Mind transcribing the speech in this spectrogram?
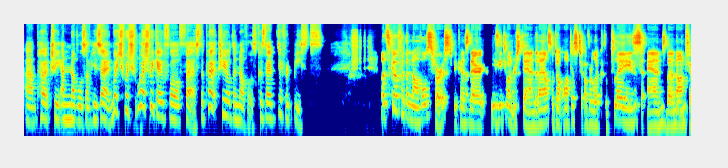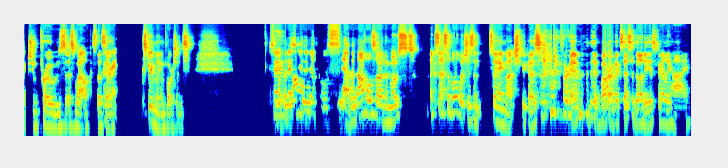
um, poetry and novels of his own. Which which what should we go for first, the poetry or the novels? Because they're different beasts. Let's go for the novels first because they're easy to understand, and I also don't want us to overlook the plays and the mm-hmm. nonfiction prose as well because those okay. are extremely important. So let's novels, do the novels. Yeah, the novels are the most accessible, which isn't saying much because for him the bar of accessibility is fairly high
